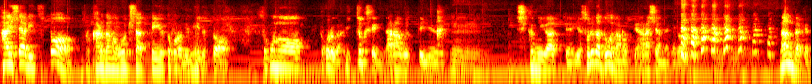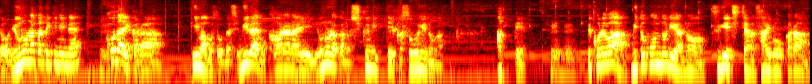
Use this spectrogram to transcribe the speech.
代謝率とその体の大きさっていうところで見るとそこのところが一直線に並ぶっていううん。仕組みがあっていやそれがどうなのって話なんだけどなんだけど世の中的にねうん。古代から今もそうだし未来も変わらない世の中の仕組みっていうかそういうのがあってでこれはミトコンドリアのすげえちっちゃな細胞から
